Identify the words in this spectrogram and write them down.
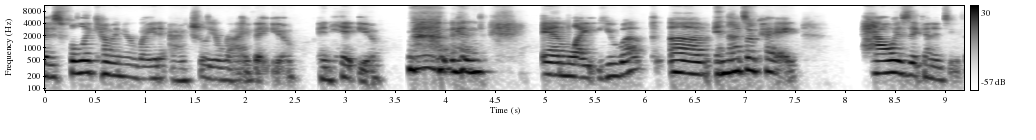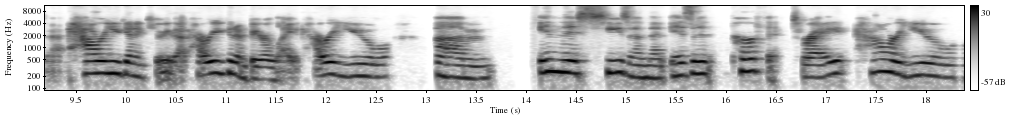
that is fully coming your way to actually arrive at you and hit you and and light you up. Um, and that's okay how is it going to do that? How are you going to carry that? How are you going to bear light? How are you um, in this season that isn't perfect, right? How are you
